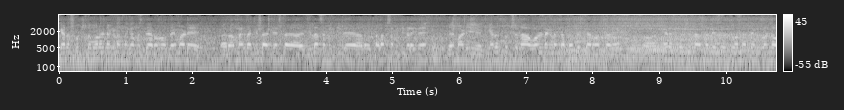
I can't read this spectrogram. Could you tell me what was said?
ಕೆ ಆರ್ ಎಸ್ ಪಕ್ಷದ ಹೋರಾಟಗಳನ್ನು ಗಮನಿಸ್ತಾ ಇರೋರು, ದಯಮಾಡಿ ರಾಮನಗರ ಜಿಲ್ಲಾದ್ಯಂತ ಜಿಲ್ಲಾ ಸಮಿತಿ ಇದೆ ಹಲವು ತಾಲೂಕು ಸಮಿತಿಗಳಿದೆ. ದಯಮಾಡಿ ಕೆ ಆರ್ ಎಸ್ ಪಕ್ಷದ ಹೋರಾಟಗಳನ್ನು ಬೆಂಬಲಿಸ್ತಾ ಇರುವಂಥವ್ರು ಕೆ ಆರ್ ಎಸ್ ಪಕ್ಷದ ಸದಸ್ಯತ್ವವನ್ನು ತೆಗೆದುಕೊಂಡು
